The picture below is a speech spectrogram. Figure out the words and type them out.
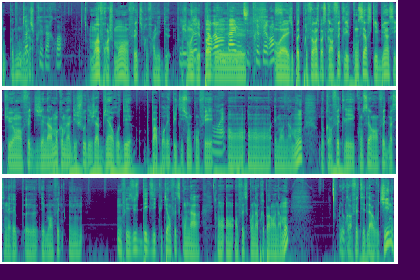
donc, donc toi, tu préfères quoi? Moi, franchement, en fait, je préfère les deux. Les franchement, j'ai pas vraiment pas une petite préférence? Ouais, j'ai pas de préférence parce qu'en fait, les concerts, ce qui est bien, c'est que en fait, généralement, comme on a des shows déjà bien rodés par rapport aux répétitions qu'on fait en, en, en, amont, donc en fait, les concerts, en fait, bah, c'est une euh, et ben, en fait, on, on fait juste d'exécuter en fait ce qu'on a, en, en, fait, ce qu'on a préparé en amont. Donc en fait, c'est de la routine.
